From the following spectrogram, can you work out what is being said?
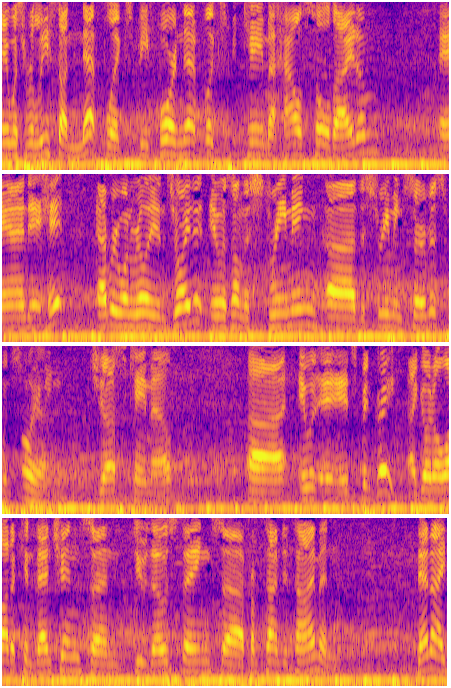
it was released on Netflix before Netflix became a household item, and it hit. Everyone really enjoyed it. It was on the streaming, uh, the streaming service when streaming just came out. Uh, it, it's been great. I go to a lot of conventions and do those things uh, from time to time, and then I,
